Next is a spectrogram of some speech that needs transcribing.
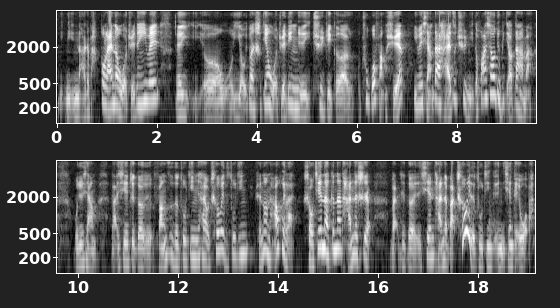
你你拿着吧。后来呢，我决定，因为呃呃我有一段时间我决定去这个出国访学，因为想带孩子去，你的花销就比较大嘛，我就想把一些这个房子的租金还有车位的租金全都拿回来。首先呢，跟他谈的是把这个先谈的把车位的租金给你先给我吧，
